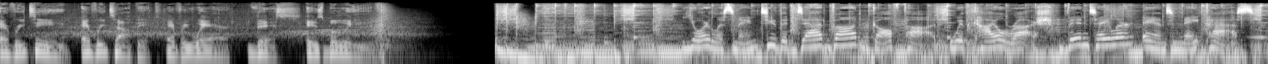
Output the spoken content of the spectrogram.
Every team, every topic, everywhere. This is Bleav. You're listening to the Dad Bod Golf Pod with Kyle Rush, Ben Taylor, and Nate Pass.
